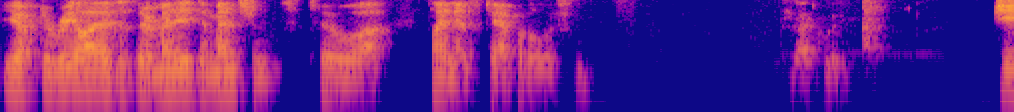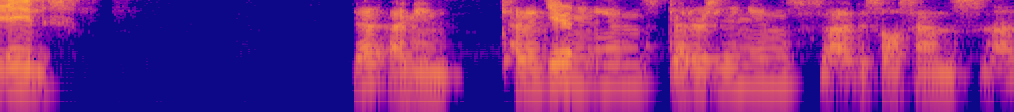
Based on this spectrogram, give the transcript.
You have to realize that there are many dimensions to uh, finance capitalism. Exactly. James. Yeah, I mean, tenants yeah. unions, debtors unions. Uh, this all sounds uh,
